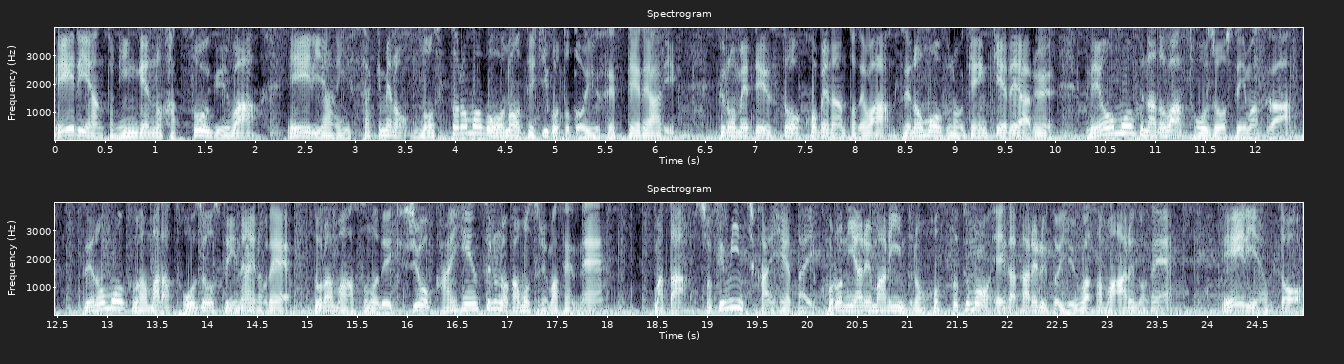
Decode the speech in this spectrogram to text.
エイリアンと人間の初遭遇は、エイリアン1作目のノストロモ号の出来事という設定であり、プロメテウスとコベナントではゼノモーフの原型であるネオモーフなどは登場していますが、ゼノモーフはまだ登場していないので、ドラマはその歴史を改変するのかもしれませんね。また、植民地海兵隊コロニアルマリーンズの発足も描かれるという噂もあるので、エイリアンと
